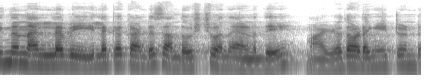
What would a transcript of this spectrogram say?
ഇന്ന് നല്ല വെയിലൊക്കെ കണ്ട് സന്തോഷിച്ചു വന്നതാണ് ദേ മഴ തുടങ്ങിയിട്ടുണ്ട്.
